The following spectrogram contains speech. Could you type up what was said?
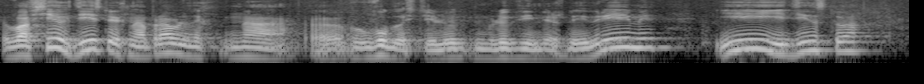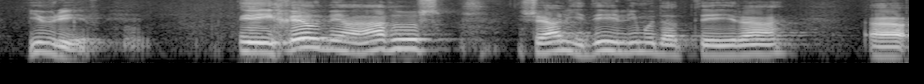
во всех действиях, направленных на, э, в области любви между евреями и единства евреев. И хелми агус шаль еды лимуда тейра, э,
